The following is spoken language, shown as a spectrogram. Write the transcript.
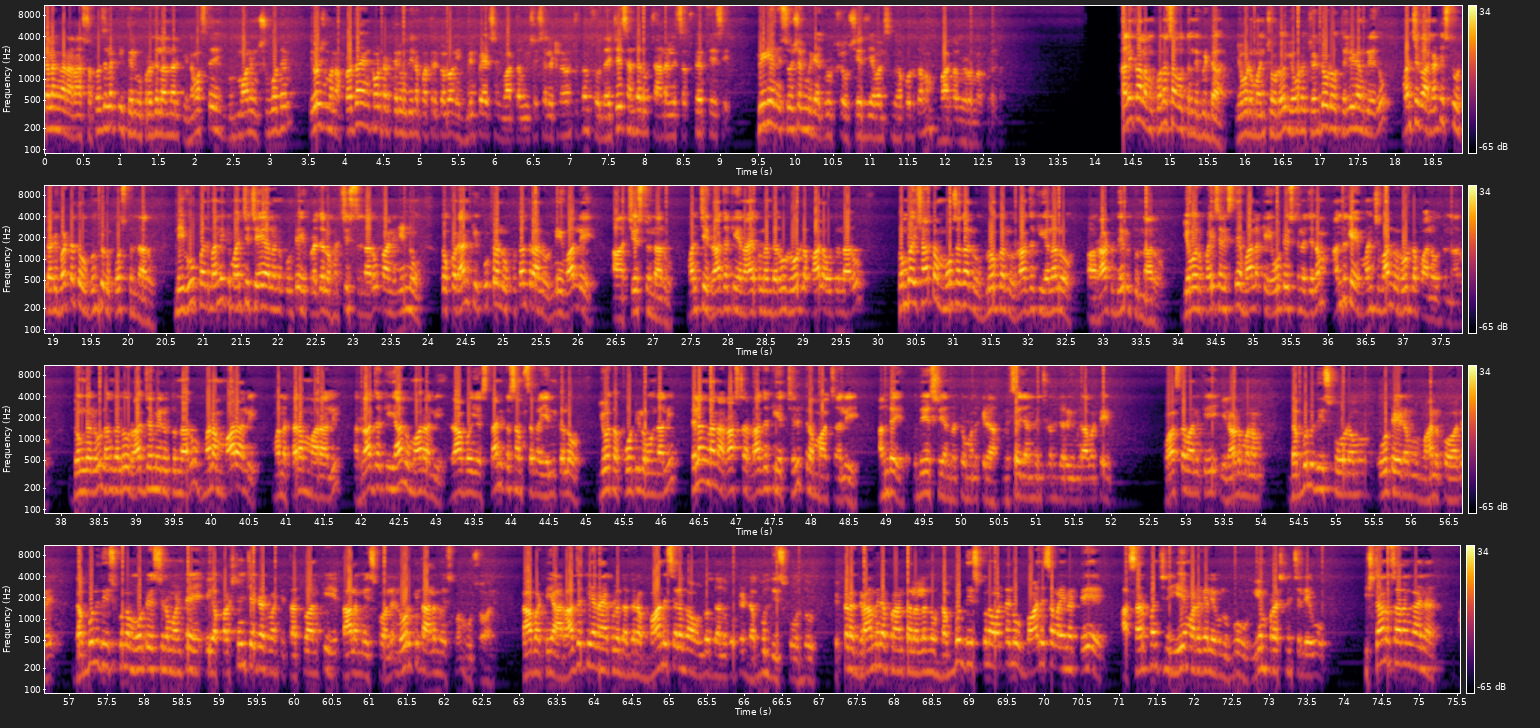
తెలంగాణ రాష్ట్ర ప్రజలకి తెలుగు ప్రజలందరికీ నమస్తే. గుడ్ మార్నింగ్ శుభోదయం. ఈ రోజు మన ప్రజా ఎన్కౌంటర్ తెలుగు దినపత్రికలోని మెయిన్ పేర్చిన వార్తా విశేషాలు ఎట్లా చూద్దాం. సో దయచేసి అందరూ ఛానల్ని సబ్స్క్రైబ్ చేసి వీడియోని సోషల్ మీడియా గ్రూప్స్లో షేర్ చేయవలసిందిగా కోరుతాను వార్తా వివరంలోకి వెళ్దాం. కలికాలం కొనసాగుతుంది బిడ్డ. ఎవడు మంచోడో ఎవడు చెడ్డోడో తెలియడం లేదు. మంచిగా నటిస్తూ తడి బట్టతో గొంతులు కోస్తున్నారు. నీవు పది మందికి మంచి చేయాలనుకుంటే ప్రజలు హర్షిస్తున్నారు. కానీ నిన్ను తొక్కడానికి కుట్రలు కుతంత్రాలు నీ వాళ్ళే చేస్తున్నారు. మంచి రాజకీయ నాయకులందరూ రోడ్ల పాలవుతున్నారు. తొంభై శాతం మోసగాళ్ళు బ్రోకర్లు రాజకీయాలలో రాటుదేలుతున్నారు రాటు దేలుతున్నారు ఎవరు పైసలిస్తే వాళ్ళకే ఓటేస్తున్న జనం అందుకే మంచి వాళ్ళు రోడ్ల పాలవుతున్నారు. దొంగలు లంగలు రాజ్యమేలుతున్నారు. మనం మారాలి మన తరం మారాలి రాజకీయాలు మారాలి. రాబోయే స్థానిక సంస్థల ఎన్నికలో యువత పోటీలో ఉండాలి తెలంగాణ రాష్ట్ర రాజకీయ చరిత్ర మార్చాలి. అందే ఉదయశ్రీ అన్నట్టు మనకి మెసేజ్ అందించడం జరిగింది కాబట్టి వాస్తవానికి ఈనాడు మనం డబ్బులు తీసుకోవడం ఓటేయడం మానుకోవాలి. డబ్బులు తీసుకున్న మూటేస్తున్నాం అంటే ఇక ప్రశ్నించేటటువంటి తత్వానికి తాళం వేసుకోవాలి నోరుకి తాళం వేసుకొని కూర్చోవాలి. కాబట్టి ఆ రాజకీయ నాయకుల దగ్గర బానిసలుగా ఉండొద్దు అనుకుంటే డబ్బులు తీసుకోవద్దు. ఇక్కడ గ్రామీణ ప్రాంతాలలో నువ్వు డబ్బులు తీసుకున్నావు అంటే నువ్వు బానిసమైనట్టే. ఆ సర్పంచ్ని ఏం అడగలేవు నువ్వు ఏం ప్రశ్నించలేవు. ఇష్టానుసారంగా ఆయన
